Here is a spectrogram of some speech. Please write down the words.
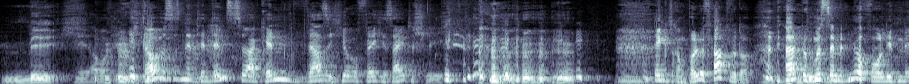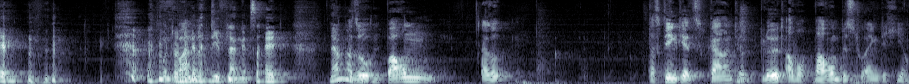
Milch. Nee, aber ich glaube, es ist eine Tendenz zu erkennen, wer sich hier auf welche Seite schlägt. Denke dran, Bolle fährt wieder. Ja, du musst ja mit mir Vorlieb nehmen. Und Für eine wann? relativ lange Zeit. Ja, Also gucken. warum, also das klingt jetzt garantiert blöd, aber warum bist du eigentlich hier?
